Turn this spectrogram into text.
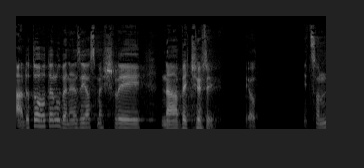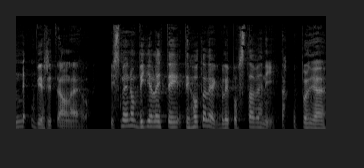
A do toho hotelu Venézia jsme šli na večeři. Jo. Něco neuvěřitelného. Když jsme jenom viděli ty, ty hotely, jak byly postavený, tak úplně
